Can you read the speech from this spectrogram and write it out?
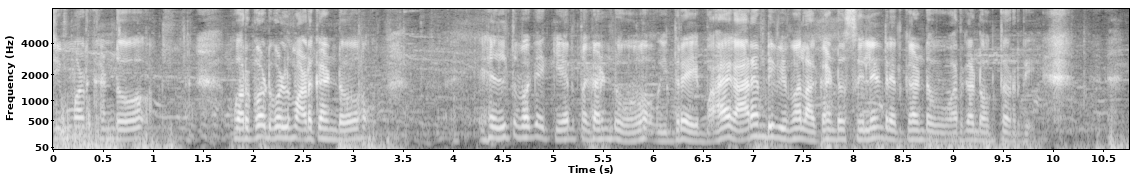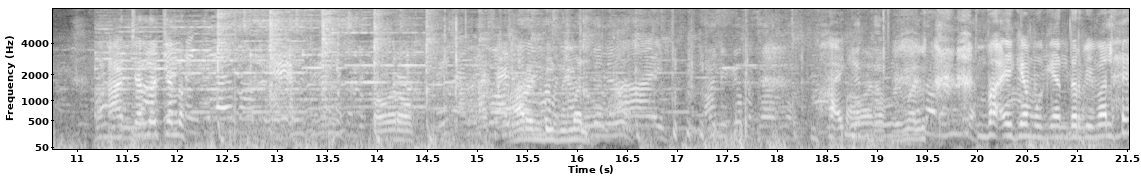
ಜಿಮ್ ಮಾಡ್ಕೊಂಡು ವರ್ಕೌಟ್ಗಳು ಮಾಡ್ಕೊಂಡು ಹೆಲ್ತ್ ಬಗ್ಗೆ ಕೇರ್ ತಗೊಂಡು ಇದ್ರೆ ಬಾಯಾಗ ಆರ್ ಎಮ್ ಡಿ ವಿಮಲ್ ಹಾಕೊಂಡು ಸಿಲಿಂಡ್ರ್ ಎತ್ಕೊಂಡು ಹೊದ್ಕೊಂಡು ಹೋಗ್ತಾರ್ರಿ चलो चलो power off R M D Vimal भाई के भाई के मुंह के अंदर विमल है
